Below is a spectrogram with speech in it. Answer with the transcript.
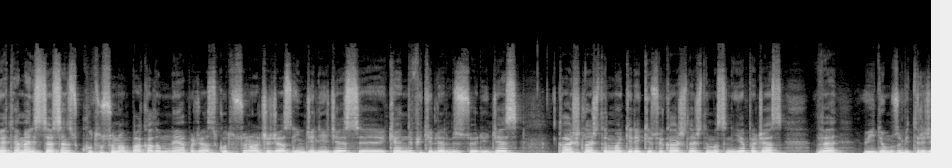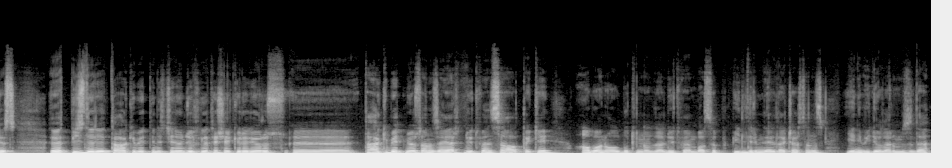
Evet hemen isterseniz kutusuna bakalım. Ne yapacağız? Kutusunu açacağız, inceleyeceğiz. E, kendi fikirlerimizi söyleyeceğiz. Karşılaştırma gerekirse karşılaştırmasını yapacağız ve videomuzu bitireceğiz. Evet bizleri takip ettiğiniz için öncelikle teşekkür ediyoruz. Ee, takip etmiyorsanız eğer lütfen sağ alttaki abone ol butonuna da lütfen basıp bildirimleri de açarsanız yeni videolarımızı da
